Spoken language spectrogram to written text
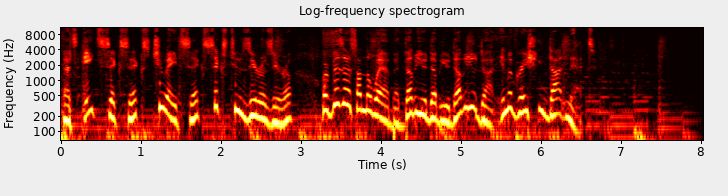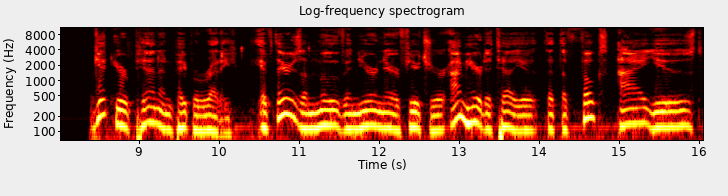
That's 866-286-6200, or visit us on the web at www.immigration.net. Get your pen and paper ready. If there's a move in your near future, I'm here to tell you that the folks I used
